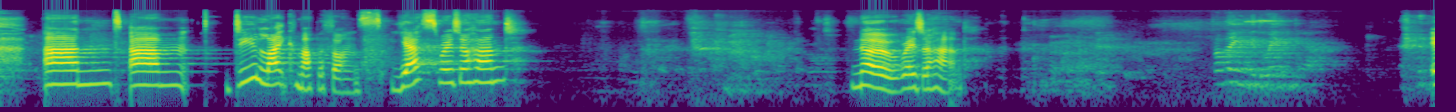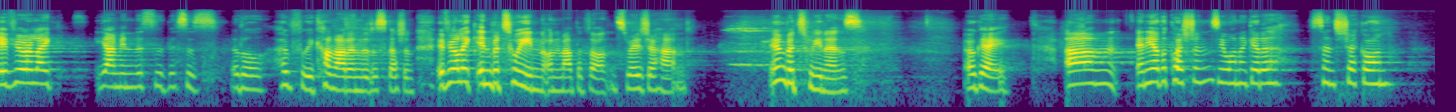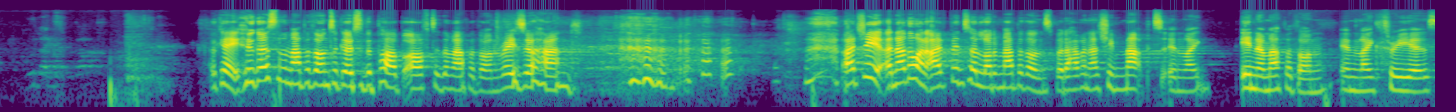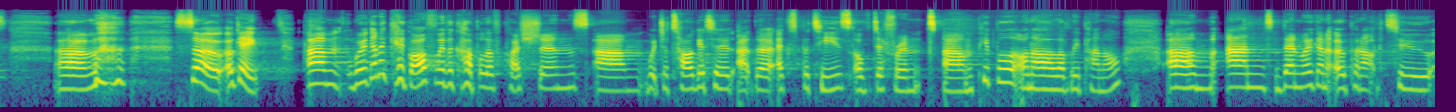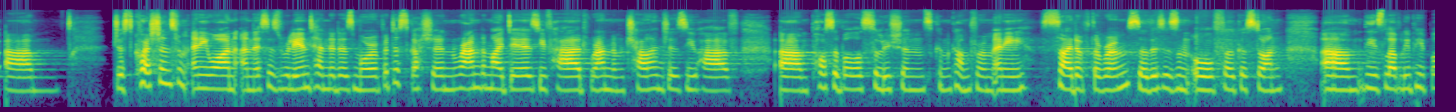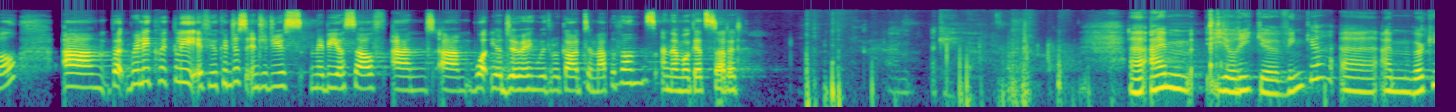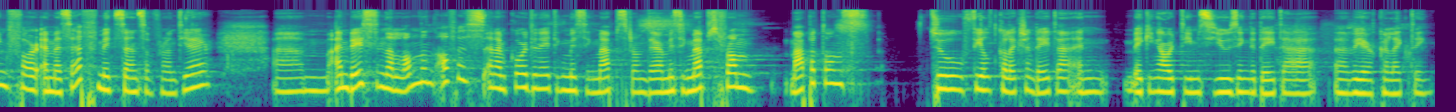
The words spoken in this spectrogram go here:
and um, do you like mapathons? Yes, raise your hand. No, raise your hand. If you're like yeah, I mean, this, this is, it'll hopefully come out in the discussion. If you're like in between on mapathons, raise your hand. In betweeners. Okay. Um, any other questions you want to get a sense check on? Okay, who goes to the mapathon to go to the pub after the mapathon? Raise your hand. actually, another one. I've been to a lot of mapathons, but I haven't actually mapped in like in a mapathon in like three years. Um, so, okay, um, we're going to kick off with a couple of questions um, which are targeted at the expertise of different um, people on our lovely panel. Um, and then we're going to open up to um, just questions from anyone, and this is really intended as more of a discussion, random ideas you've had, random challenges you have, um, possible solutions can come from any side of the room, so this isn't all focused on um, these lovely people. Um, but really quickly, if you can just introduce maybe yourself and um, what you're doing with regard to mapathons, and then we'll get started. Um, okay. Uh, I'm Jorieke Vyncke. Uh, I'm working for MSF, Médecins Sans Frontières. Um, I'm based in the London office and I'm coordinating missing maps from there, missing maps from mapathons to field collection data and making our teams using the data uh, we are collecting.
